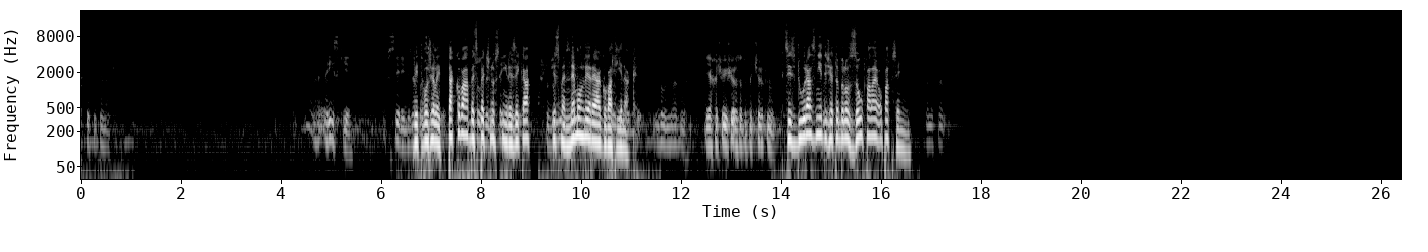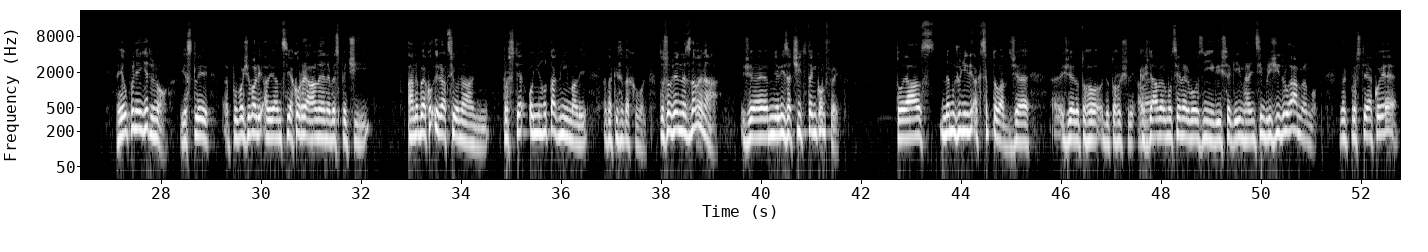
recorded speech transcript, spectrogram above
Vytvořili taková bezpečnostní rizika, že jsme nemohli reagovat jinak. Chci zdůraznit, že to bylo zoufalé opatření. Je úplně jedno, jestli považovali alianci jako reálné nebezpečí, anebo jako iracionální. Prostě oni ho tak vnímali a taky se tak chovali. To samozřejmě neznamená, že měli začít ten konflikt. To já nemůžu nikdy akceptovat, že, že do, toho, do toho šli. Ale... Každá velmoc je nervózní, když se k jejím hranicím blíží druhá velmoc. Tak prostě jako je.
